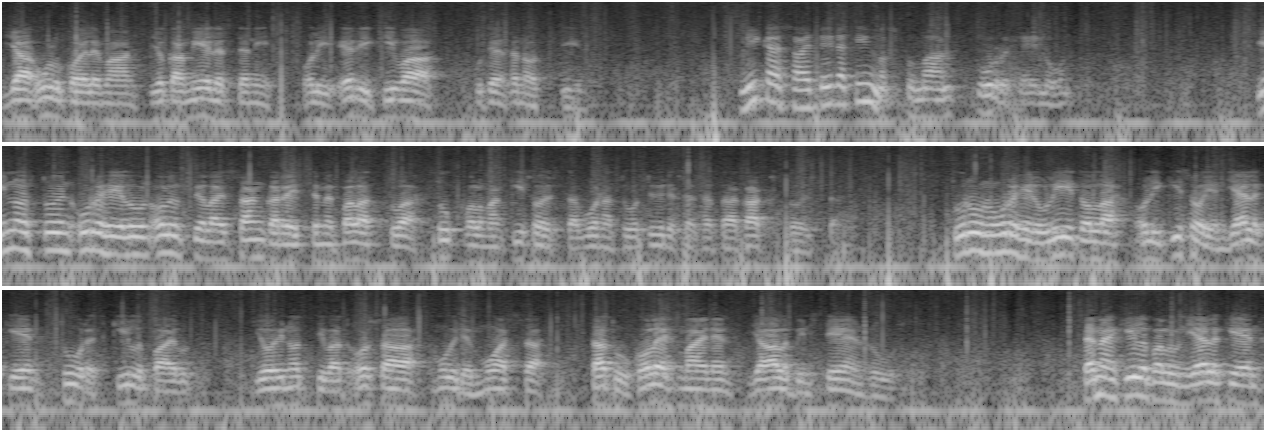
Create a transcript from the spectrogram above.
ja ulkoilemaan, joka mielestäni oli eri kivaa, kuten sanottiin. Mikä sai teidät innostumaan urheiluun? Innostuin urheiluun olympialaissankareittemme palattua Tukholman kisoista vuonna 1912. Turun urheiluliitolla oli kisojen jälkeen suuret kilpailut, joihin ottivat osaa muiden muassa Tatu Kolehmainen ja Albin Steenruus. Tämän kilpailun jälkeen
